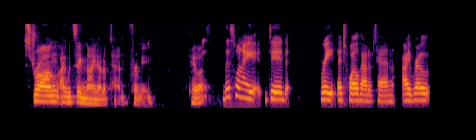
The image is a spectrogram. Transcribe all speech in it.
strong. I would say nine out of ten for me. Kaela. This, this one I did rate a 12 out of 10. I wrote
